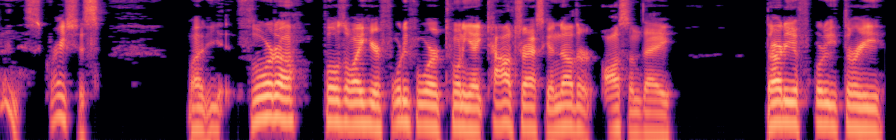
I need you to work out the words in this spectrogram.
goodness gracious. But Florida pulls away here 44-28. Kyle Trask another awesome day. 30 of 43,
